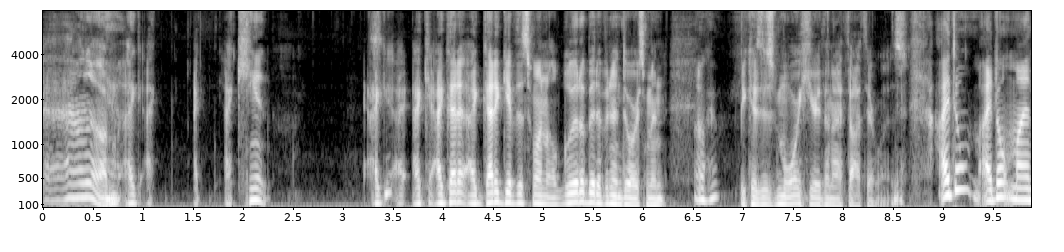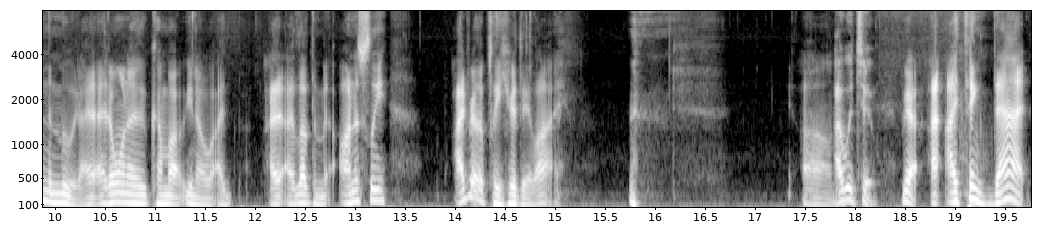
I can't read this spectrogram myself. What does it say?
I don't know. I'm, I, I I I can't. I, I, I, I gotta I gotta give this one a little bit of an endorsement Okay. because there's more here than I thought there was. I don't I don't mind the mood. I, I don't want to come up. You know, I, I I love them. Honestly, I'd rather play Here They Lie. um, I would too. yeah, I, I think that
